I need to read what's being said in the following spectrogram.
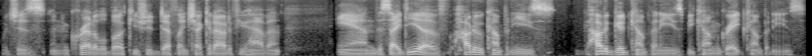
which is an incredible book. You should definitely check it out if you haven't. And this idea of how do companies, how do good companies become great companies,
